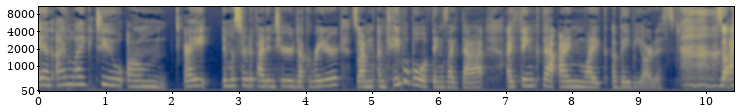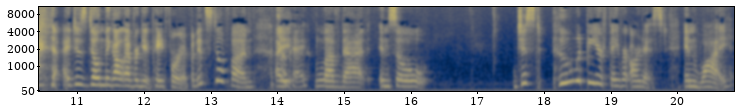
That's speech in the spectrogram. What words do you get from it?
and I like to um I am a certified interior decorator, so I'm I'm capable of things like that. I think that I'm like a baby artist. so I I just don't think I'll ever get paid for it, but it's still fun. I okay. love that. And so just who would be your favorite artist and why?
